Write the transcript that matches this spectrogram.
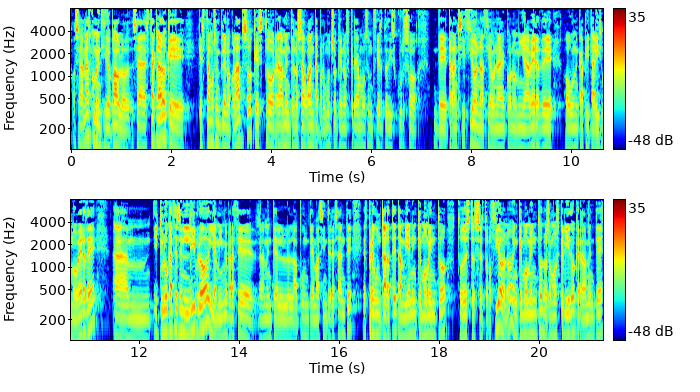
o sea, me has convencido, Pablo. O sea, está claro que, que, estamos en pleno colapso, que esto realmente no se aguanta por mucho que nos creamos un cierto discurso de transición hacia una economía verde o un capitalismo verde. Um, y tú lo que haces en el libro, y a mí me parece realmente el, el, apunte más interesante, es preguntarte también en qué momento todo esto se torció, ¿no? En qué momento nos hemos creído que realmente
